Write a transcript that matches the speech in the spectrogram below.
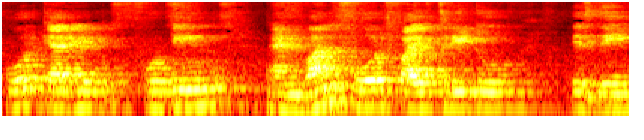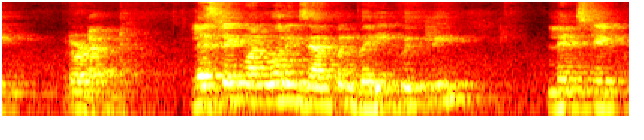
4 carried, 14 and 1, 4, 5, 3, 2 is the product. Let's take one more example very quickly. Let's take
